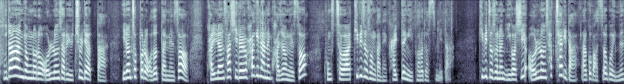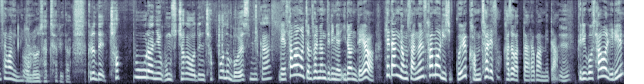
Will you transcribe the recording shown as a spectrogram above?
부당한 경로로 언론사로 유출되었다. 이런 첩보를 얻었다면서 관련 사실을 확인하는 과정에서 공수처와 TV조선 간의 갈등이 벌어졌습니다. TV조선은 이것이 언론 사찰이다라고 맞서고 있는 상황입니다. 언론 사찰이다. 그런데 첫 첩보라니요. 공수처가 얻은 첩보는 뭐였습니까? 네, 상황을 좀 설명드리면 이런데요. 해당 영상은 3월 29일 검찰에서 가져갔다라고 합니다. 네. 그리고 4월 1일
